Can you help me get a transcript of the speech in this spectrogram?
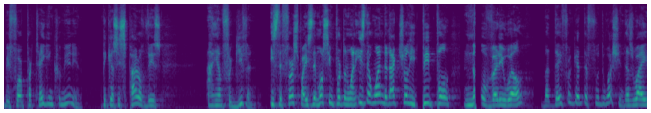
before partaking communion, because it's part of this I am forgiven is the first part, is the most important one, is the one that actually people know very well, but they forget the foot washing. That's why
